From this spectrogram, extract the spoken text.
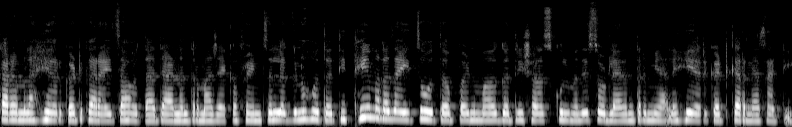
कारण मला हेअर कट करायचा होता. त्यानंतर माझ्या एका फ्रेंडचं लग्न होतं. तिथेही मला जायचं होतं. पण मग त्रिशाला स्कूलमध्ये सोडल्यानंतर मी आले हेअर कट करण्यासाठी.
